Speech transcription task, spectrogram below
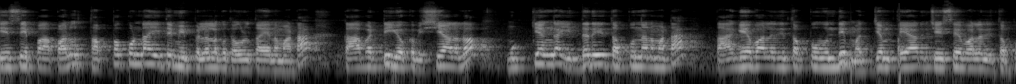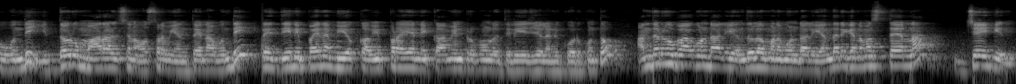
చేసే పాపాలు తప్పకుండా అయితే మీ పిల్లలకు తగులుతాయన్నమాట. కాబట్టి ఈ యొక్క విషయాలలో ముఖ్యంగా ఇద్దరిది తప్పు ఉందన్నమాట తాగే వాళ్ళది తప్పు ఉంది మద్యం తయారు చేసే వాళ్ళది తప్పు ఉంది ఇద్దరు మారాల్సిన అవసరం ఎంతైనా ఉంది. దీనిపైన మీ యొక్క అభిప్రాయాన్ని కామెంట్ రూపంలో తెలియజేయాలని కోరుకుంటూ అందరూ బాగుండాలి అందులో మనం ఉండాలి. అందరికీ నమస్తే అన్న. జై హింద్.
